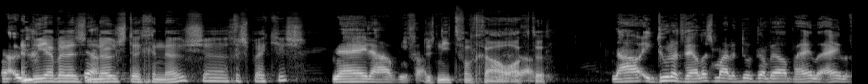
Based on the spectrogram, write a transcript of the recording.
Ja, u. En doe jij wel eens Ja. neus tegen neus eh, gesprekjes? Nee, daar hou ik niet van. Dus niet van gaal achter. Nou, ik doe dat wel eens, maar dat doe ik dan wel op een hele, hele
